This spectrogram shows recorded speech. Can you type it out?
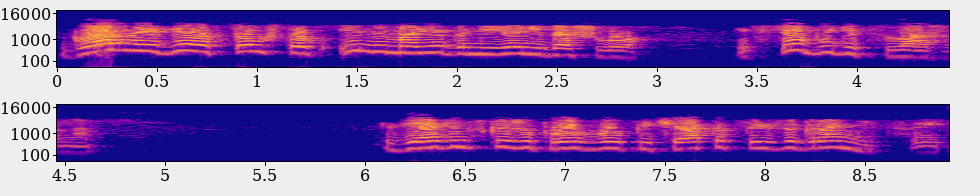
Главное дело в том, чтобы имя мое до нее не дошло, и все будет слажено. Вяземский же пробовал печататься и за границей,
